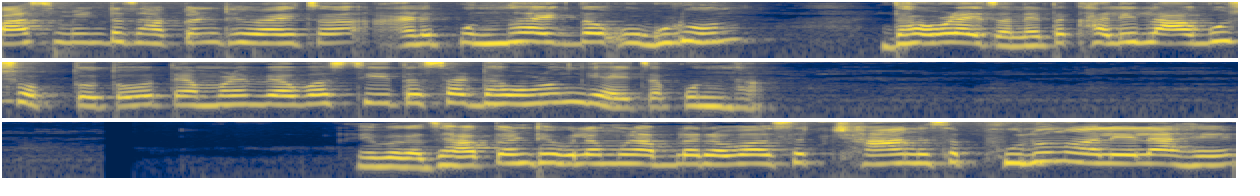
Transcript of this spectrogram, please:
पाच मिनटं झाकण ठेवायचं आणि पुन्हा एकदा उघडून ढवळायचा. नाही तर खाली लागू शकतो तो त्यामुळे व्यवस्थित असा ढवळून घ्यायचा पुन्हा. हे बघा झाकण ठेवल्यामुळे आपला रवा असा छान असा फुलून आलेला आहे.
